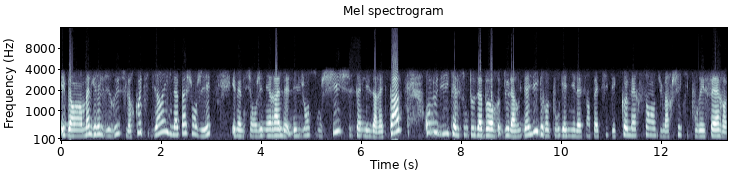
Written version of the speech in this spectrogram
Et ben malgré le virus, leur quotidien, n'a pas changé. Et même si en général les gens sont chiches, ça ne les arrête pas. On nous dit qu'elles sont aux abords de la rue d'Aligre pour gagner la sympathie des commerçants du marché qui pourraient faire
